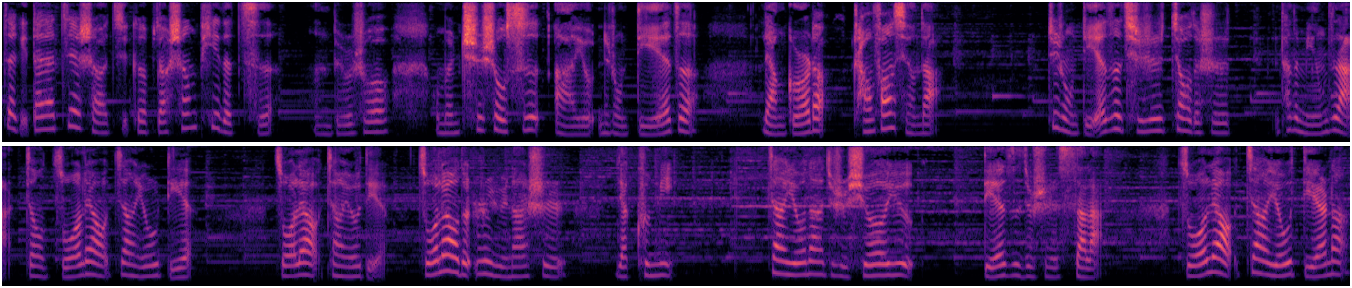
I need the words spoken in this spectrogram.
再给大家介绍几个比较生僻的词，嗯，比如说我们吃寿司啊，有那种碟子，两格的长方形的，这种碟子其实叫的是它的名字啊，叫佐料酱油碟。佐料酱油碟，佐料的日语呢是 yakumi，酱油呢就是 shoyu，碟子就是 sala，佐料酱油碟呢。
